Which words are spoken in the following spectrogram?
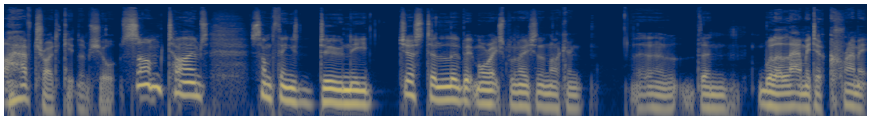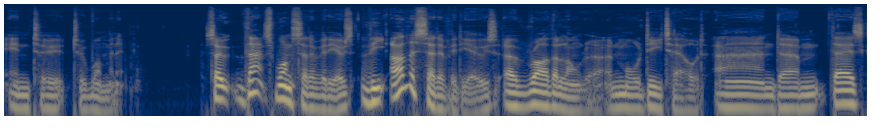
I have tried to keep them short, sometimes some things do need just a little bit more explanation than I can uh, than will allow me to cram it into to one minute. So that's one set of videos. The other set of videos are rather longer and more detailed, and um, there's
